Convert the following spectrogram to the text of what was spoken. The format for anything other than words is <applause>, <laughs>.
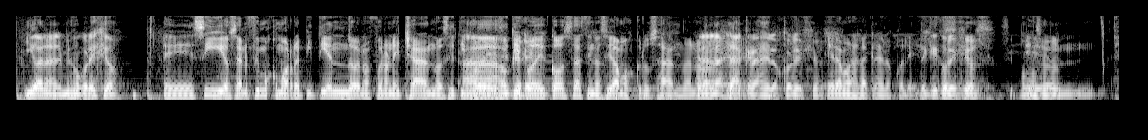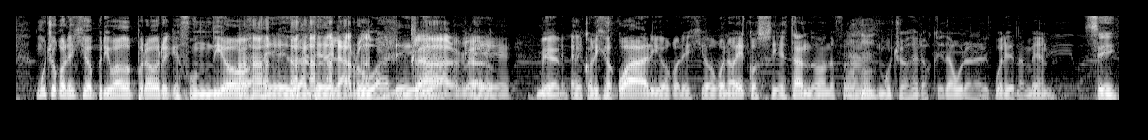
¿Iban al mismo colegio? Eh, sí, o sea, nos fuimos como repitiendo, nos fueron echando ese tipo, Ah, de, ese ok. tipo de cosas y nos íbamos cruzando, ¿no? Eran las Eh, lacras de los colegios. Éramos las lacras de los colegios. ¿De qué colegios? Si podemos Eh, saber. mucho colegio privado progre que fundió eh, durante De la Rúa, te diría. Claro, claro. Eh, Bien. El colegio Acuario, colegio, bueno, Ecos sigue estando, donde fueron muchos de los que laburan en el cuelgue también. Sí,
